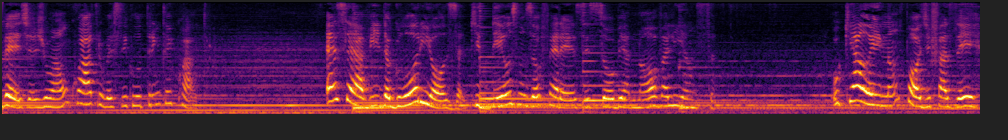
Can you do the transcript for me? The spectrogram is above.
Veja João 4, versículo 34. Essa é a vida gloriosa que Deus nos oferece sob a nova aliança. O que a lei não pode fazer,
